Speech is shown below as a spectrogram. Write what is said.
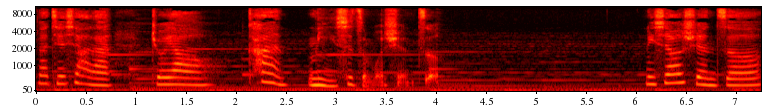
那接下来就要看你是怎么选择。你是要选择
